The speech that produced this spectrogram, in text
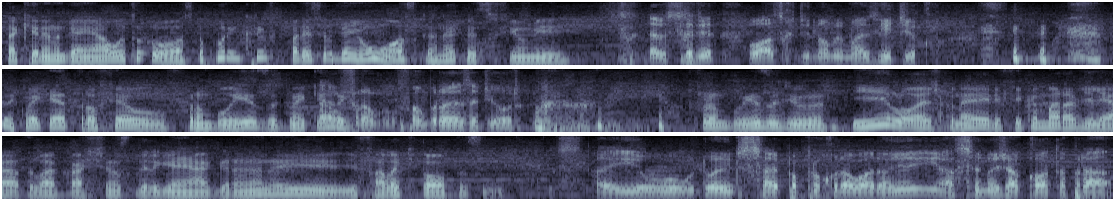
tá querendo ganhar outro Oscar. Por incrível que pareça, ele ganhou um Oscar, né, com esse filme. Deve ser o Oscar de nome mais ridículo. Como é que é? Troféu Framboesa? Como é que É era? o Framboesa de Ouro. Framboesa de ouro. E lógico, né? Ele fica maravilhado lá com a chance dele ganhar a grana e, e fala que topa, assim. Aí o Duende sai pra procurar o Aranha e a cena já cota pra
